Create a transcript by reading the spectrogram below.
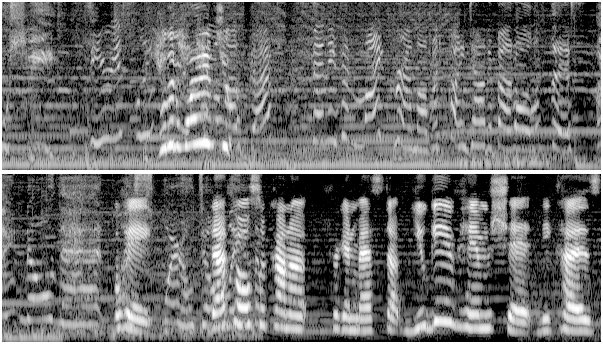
will she. Seriously? Well, then why didn't you- that? Then even my grandma would find out about all of this. I know that. Okay, I swear he'll tell That's also kind of friggin' messed up. You gave him shit because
